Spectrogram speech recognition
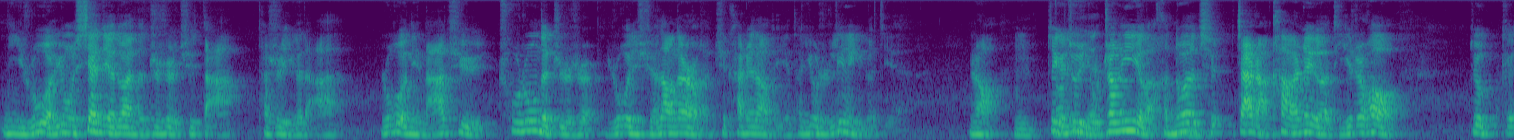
你如果用现阶段的知识去答，它是一个答案；如果你拿去初中的知识，如果你学到那儿了，去看这道题，它又是另一个解，你知道吗？嗯，这个就有争议了。很多学家长看完这个题之后，就跟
